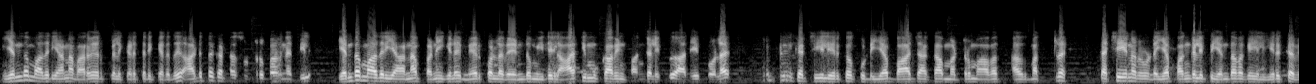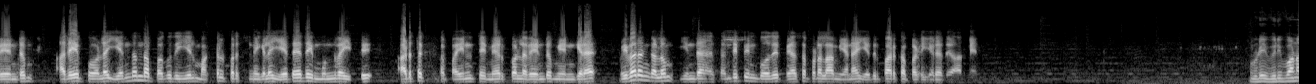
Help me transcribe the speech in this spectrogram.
எந்த மாதிரியான வரவேற்புகள் கிடைத்திருக்கிறது? அடுத்த கட்ட சுற்றுப்பயணத்தில் எந்த மாதிரியான பணிகளை மேற்கொள்ள வேண்டும்? இதில் அதிமுகவின் பங்களிப்பு அதே போல கூட்டணி கட்சியில் இருக்கக்கூடிய பாஜக மற்றும் அவ- அவ- மற்ற கட்சியினருடைய பங்களிப்பு எந்த வகையில் இருக்க வேண்டும்? அதே போல எந்தெந்த பகுதியில் மக்கள் பிரச்சனைகளை எதை முன்வைத்து அடுத்த கட்ட பயணத்தை மேற்கொள்ள வேண்டும் என்கிற விவரங்களும் இந்த சந்திப்பின் போது பேசப்படலாம் என எதிர்பார்க்கப்படுகிறது அர்ணேன் விரிவான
